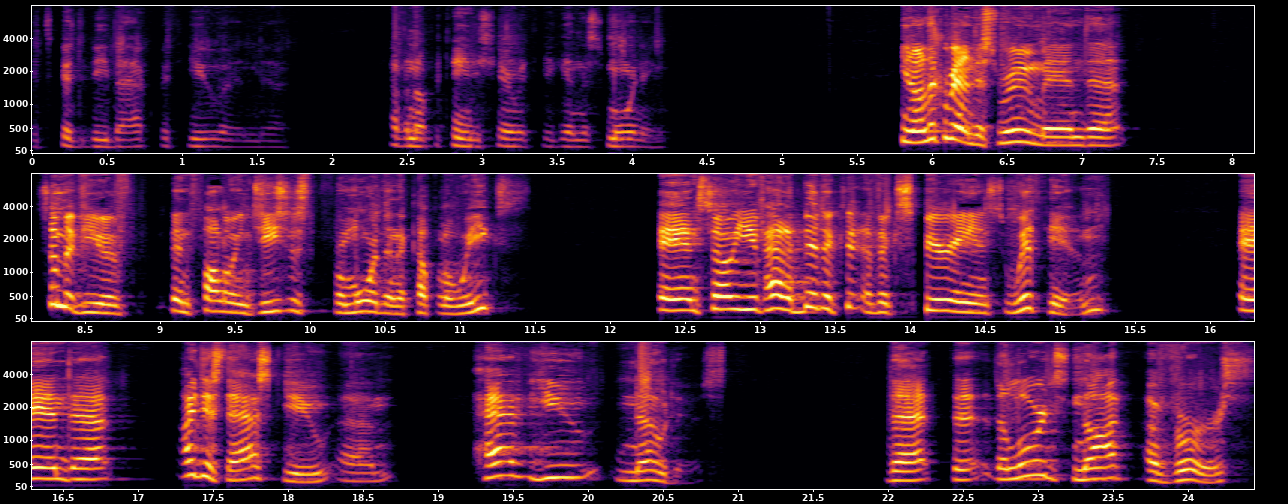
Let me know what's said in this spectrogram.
it's good to be back with you and uh, have an opportunity to share with you again this morning. You know, I look around this room and uh, some of you have been following Jesus for more than a couple of weeks. And so you've had a bit of experience with him. And uh, I just ask you um, have you noticed that the, the Lord's not averse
